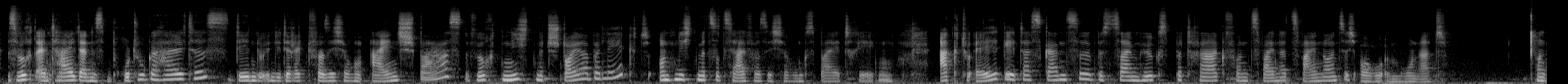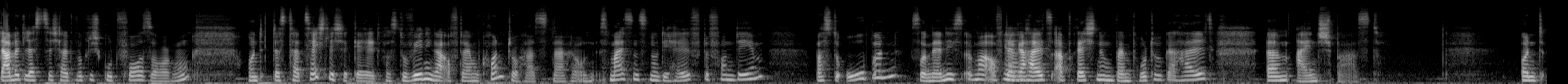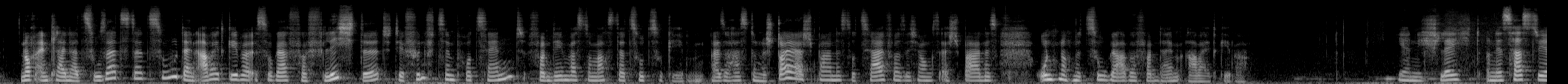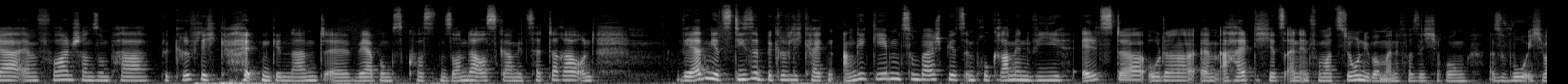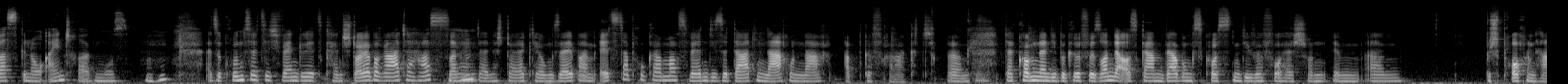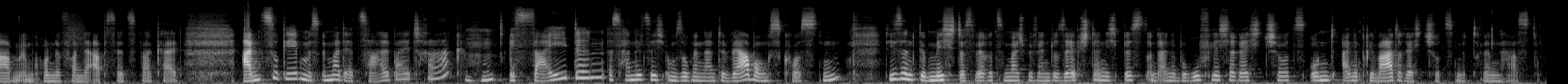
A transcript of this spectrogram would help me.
Es wird ein Teil deines Bruttogehaltes, den du in die Direktversicherung einsparst, wird nicht mit Steuer belegt und nicht mit Sozialversicherungsbeiträgen. Aktuell geht das Ganze bis zu einem Höchstbetrag von 292 Euro im Monat. Und damit lässt sich halt wirklich gut vorsorgen. Und das tatsächliche Geld, was du weniger auf deinem Konto hast nachher unten, ist meistens nur die Hälfte von dem, was du oben, so nenne ich es immer, auf ja. der Gehaltsabrechnung beim Bruttogehalt ähm, einsparst. Und noch ein kleiner Zusatz dazu. Dein Arbeitgeber ist sogar verpflichtet, dir 15 Prozent von dem, was du machst, dazuzugeben. Also hast du eine Steuerersparnis, Sozialversicherungsersparnis und noch eine Zugabe von deinem Arbeitgeber. Ja, nicht schlecht. Und jetzt hast du ja ähm, vorhin schon so ein paar Begrifflichkeiten genannt, äh, Werbungskosten, Sonderausgaben etc. Und werden jetzt diese Begrifflichkeiten angegeben, zum Beispiel jetzt in Programmen wie Elster oder ähm, erhalte ich jetzt eine Information über meine Versicherung, also wo ich was genau eintragen muss? Mhm. Also grundsätzlich, wenn du jetzt keinen Steuerberater hast, sondern mhm. deine Steuererklärung selber im Elster-Programm machst, werden diese Daten nach und nach abgefragt. Ähm, okay. Da kommen dann die Begriffe Sonderausgaben, Werbungskosten, die wir vorher schon im ähm, besprochen haben, im Grunde von der Absetzbarkeit. Anzugeben ist immer der Zahlbeitrag, mhm. es sei denn, es handelt sich um sogenannte Werbungskosten. Die sind gemischt. Das wäre zum Beispiel, wenn du selbstständig bist und eine berufliche Rechtsschutz und eine private Rechtsschutz mit drin hast.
